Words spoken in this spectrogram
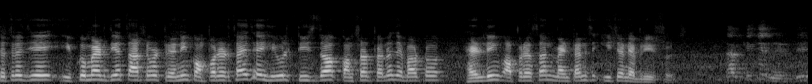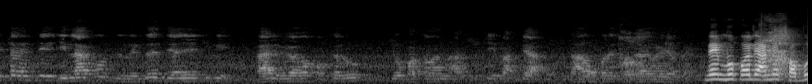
ସେଥିରେ ଯିଏ ଇକ୍ୱିପମେଣ୍ଟ ଦିଏ ତାର ট্রেনিং ଟ୍ରେନିଂ থাকে যে he will teach the the concerned fellows about handling operation maintenance each and every issues ନାଇଁ ମୁଁ କହିଲି ଆମେ ସବୁ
